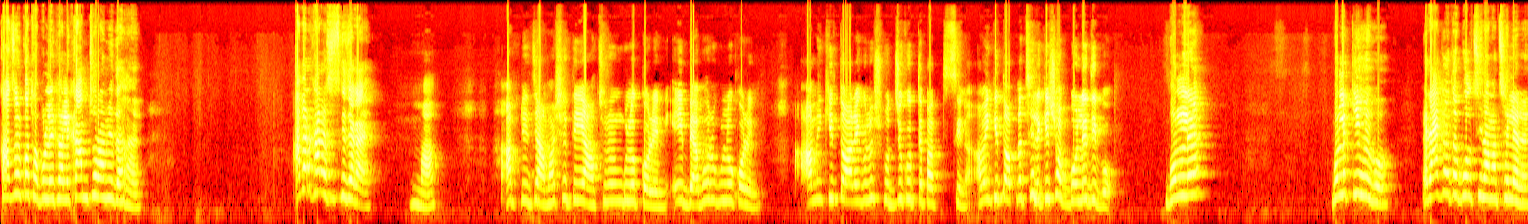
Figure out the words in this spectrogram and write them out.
কাজের কথা বলে খালি কাম চোরানি দেখায়। আবার খারাপ কি জায়গায়? মা আপনি যে আমার সাথে এই আচরণগুলো করেন এই ব্যবহারগুলো করেন আমি কিন্তু আর এগুলো সহ্য করতে পারতেছি না। আমি কিন্তু আপনার ছেলেকে সব বলে দিব। বললে? বললে কি হইব? এর আগেও তো বলছিলাম আমার ছেলেরে।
